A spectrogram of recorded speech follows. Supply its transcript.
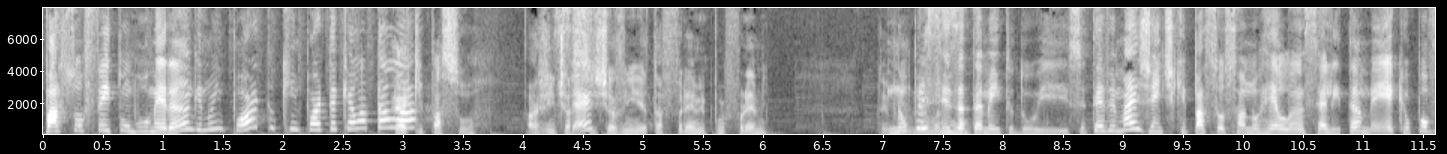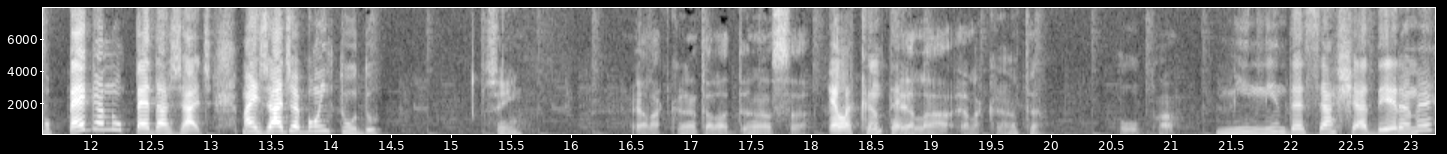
passou feito um bumerangue, não importa. O que importa é que ela tá lá. É, que passou. A gente Certo? assiste a vinheta frame por frame. Tem não precisa nenhum. também tudo isso. E teve mais gente que passou só no relance ali também. É que o povo pega no pé da Jade. Mas Jade é bom em tudo. Sim. Ela canta, ela dança, Ela canta? é? ela, ela canta. Opa. Menino, deve ser achadeira, né?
